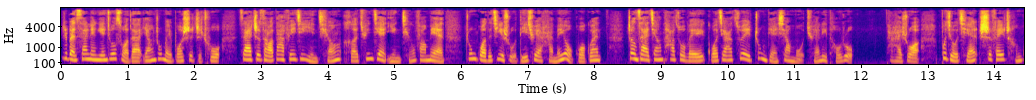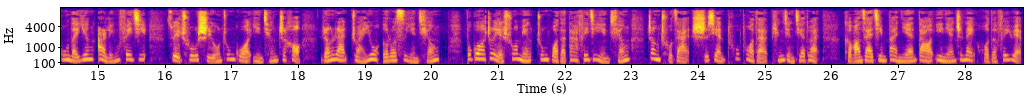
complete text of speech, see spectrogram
日本三菱研究所的杨忠美博士指出，在制造大飞机引擎和军舰引擎方面，中国的技术的确还没有过关，正在将它作为国家最重点项目全力投入。他还说，不久前试飞成功的鹰二零飞机，最初使用中国引擎之后，仍然转用俄罗斯引擎。不过，这也说明中国的大飞机引擎正处在实现突破的瓶颈阶段，渴望在近半年到一年之内获得飞跃。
